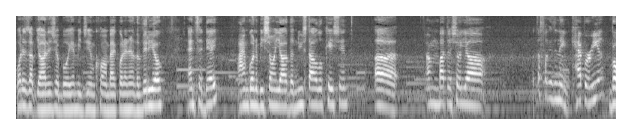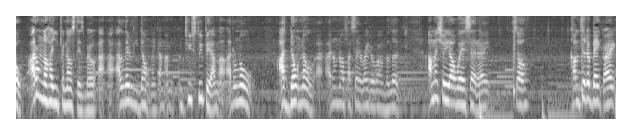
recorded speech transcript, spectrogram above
What is up, y'all? It is your boy NBGM calling back with another video, and today I'm going to be showing y'all the new style location. Uh, I'm about to show y'all what the fuck is the name? Caparia, bro. I don't know how you pronounce this, bro. I, I, I literally don't. Like, I'm, I'm, I'm too stupid. I'm, I don't know. I don't know. I, I don't know if I said it right or wrong. But look, I'm gonna show y'all where it's at. Right. So, come to the bank, right?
